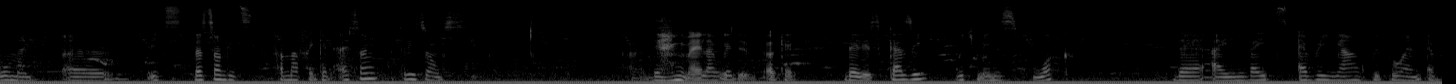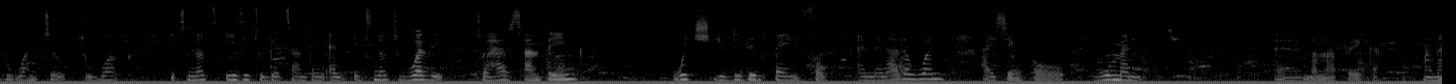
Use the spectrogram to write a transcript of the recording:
woman. Uh, it's that song is from African. I sang three songs. In my languages. Okay, there is Kazi, which means work. There, I invite every young people and everyone to to work. It's not easy to get something, and it's not worthy to have something which you didn't pay for. And another one, I sing for women, uh, Mama Africa. Mama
